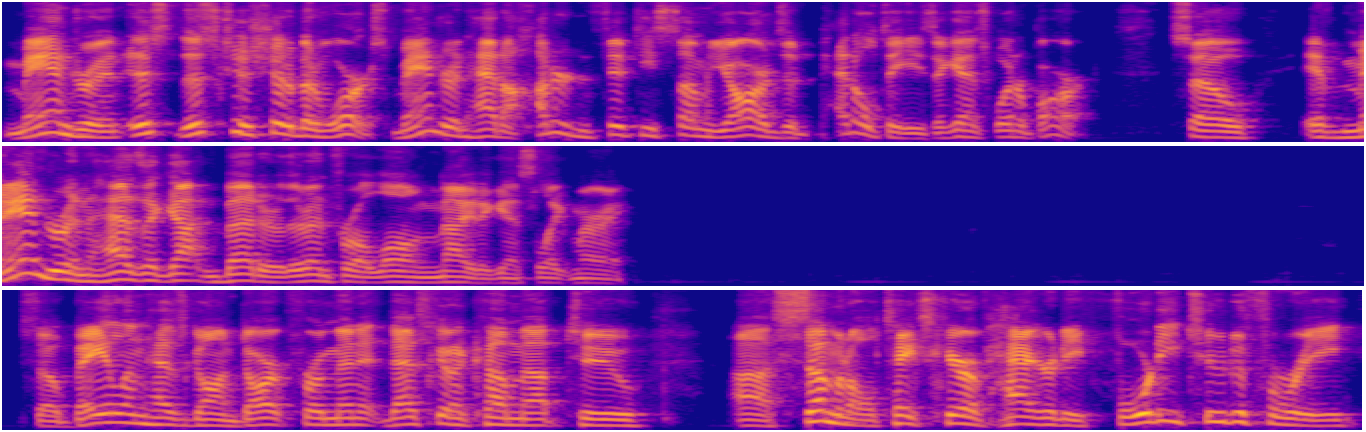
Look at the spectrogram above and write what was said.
Mandarin, this this should have been worse. Mandarin had 150 some yards of penalties against Winter Park. So if Mandarin hasn't gotten better, they're in for a long night against Lake Mary. So Baylin has gone dark for a minute. That's going to come up to uh, Seminole takes care of Hagerty 42 to 3.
